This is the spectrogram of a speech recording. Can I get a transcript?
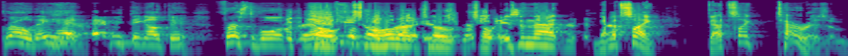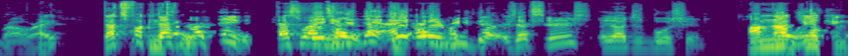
Bro, they had everything out there. First of all, So, so hold on. So, so isn't that that's like that's like terrorism, bro? Right? That's fucking. that's terrorism. my thing. That's what I told had that. I, I didn't- I didn't told read that. Is that serious? Or y'all just bullshitting? I'm not No, joking.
